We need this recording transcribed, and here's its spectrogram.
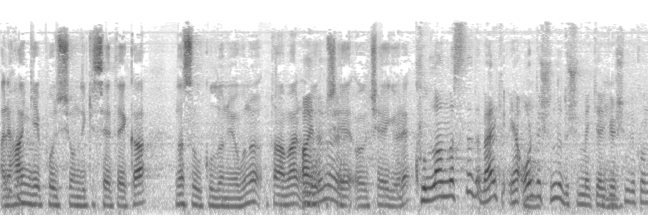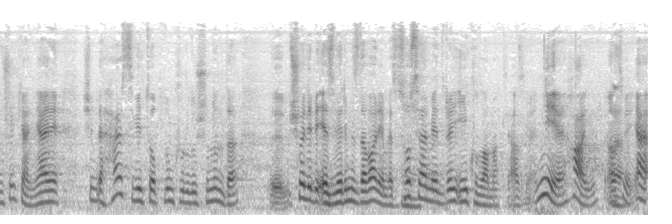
Hani hangi pozisyondaki STK nasıl kullanıyor bunu tamamen Aynen bu öyle. şeye, göre. Kullanmasını da belki ya orada şunu da düşünmek gerekiyor şimdi konuşurken. Yani şimdi her sivil toplum kuruluşunun da e, şöyle bir ezberimiz de var ya mesela sosyal medyayı iyi kullanmak lazım. Yani niye? Hayır. Anlatayım. Yani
